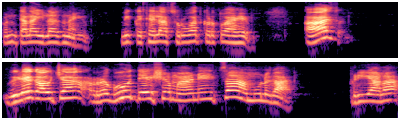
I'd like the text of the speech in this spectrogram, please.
पण त्याला इलाज नाही. मी कथेला सुरुवात करतो आहे. आज विळेगावच्या रघु देशमानेचा मुलगा प्रियाला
